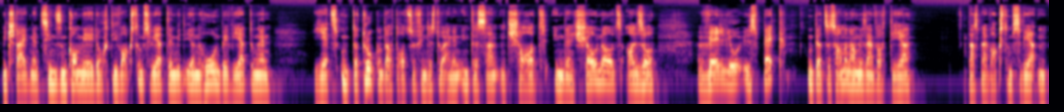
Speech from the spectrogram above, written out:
Mit steigenden Zinsen kommen jedoch die Wachstumswerte mit ihren hohen Bewertungen jetzt unter Druck. Und auch dazu findest du einen interessanten Chart in den Show Notes. Also Value is back. Und der Zusammenhang ist einfach der, dass bei Wachstumswerten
